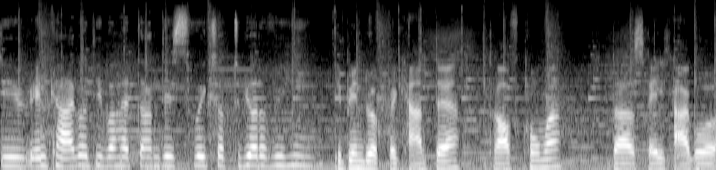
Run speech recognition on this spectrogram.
die Rail Cargo, die war halt dann das, wo ich gesagt habe, ja, da will ich hin. Ich bin durch Bekannte draufgekommen, dass Rail Cargo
